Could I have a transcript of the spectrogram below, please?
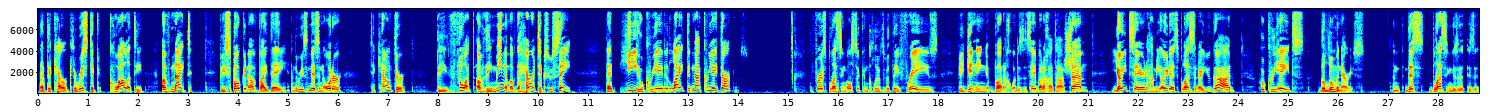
that the characteristic quality of night be spoken of by day. And the reason is in order to counter the thought of the meaning of the heretics who say that he who created light did not create darkness. The first blessing also concludes with a phrase beginning Baruch. What does it say? Baruch Ata Hashem, Yoitzer Hamioides, blessed are you, God, who creates the luminaries. And this blessing is a, is a,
